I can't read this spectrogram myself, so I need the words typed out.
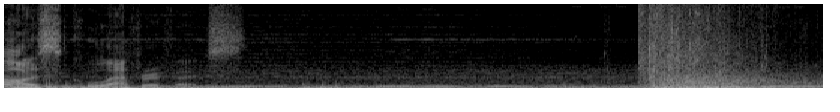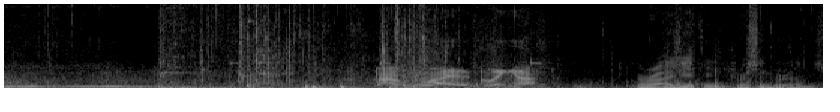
Oh, this is cool After Effects. Bomb wire going up. Garage, I think? Russian garage?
